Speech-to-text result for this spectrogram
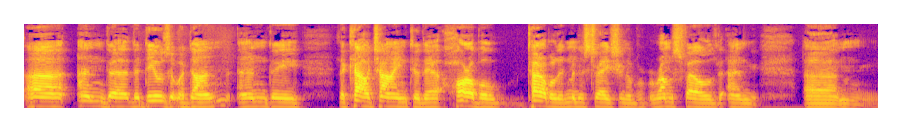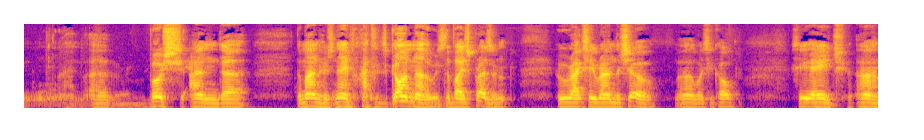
uh, and uh, the deals that were done, and the the kowtowing to the horrible, terrible administration of Rumsfeld and um, uh, Bush and uh, the man whose name is gone now, who's the vice president, who actually ran the show uh, what's he called? See, age. Uh,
